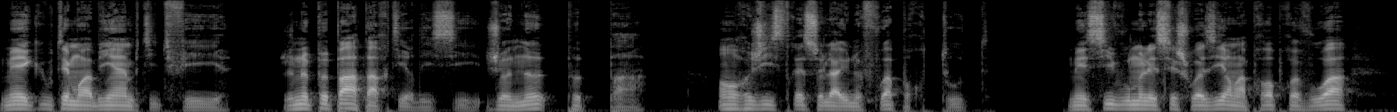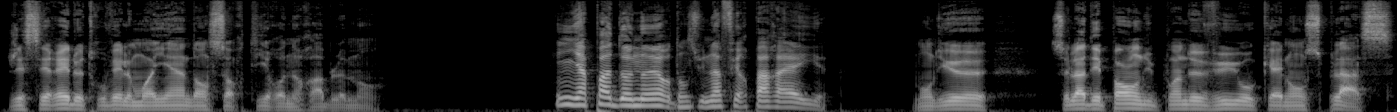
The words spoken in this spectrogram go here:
Mais écoutez-moi bien, petite fille. Je ne peux pas partir d'ici. Je ne peux pas. Enregistrez cela une fois pour toutes mais si vous me laissez choisir ma propre voie, j'essaierai de trouver le moyen d'en sortir honorablement. Il n'y a pas d'honneur dans une affaire pareille. Mon Dieu, cela dépend du point de vue auquel on se place.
